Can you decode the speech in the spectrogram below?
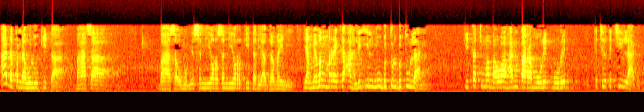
ada pendahulu kita bahasa bahasa umumnya senior-senior kita di agama ini. Yang memang mereka ahli ilmu betul-betulan. Kita cuma bawahan para murid-murid kecil-kecilan.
